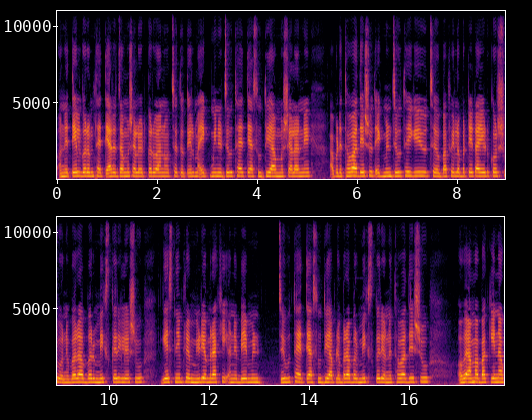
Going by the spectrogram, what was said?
અને તેલ ગરમ થાય ત્યારે જ આ મસાલો એડ કરવાનો છે. તો તેલમાં એક મિનિટ જેવું થાય ત્યાં સુધી આ મસાલાને આપણે થવા દેશું. તો એક મિનિટ જેવું થઈ ગયું છે. બાફેલા બટેટા એડ કરશું અને બરાબર મિક્સ કરી લેશું. ગેસની ફ્લેમ મીડિયમ રાખી અને બે મિનિટ જેવું થાય ત્યાં સુધી આપણે બરાબર મિક્સ કરી અને થવા દેશું. હવે આમાં બાકીના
